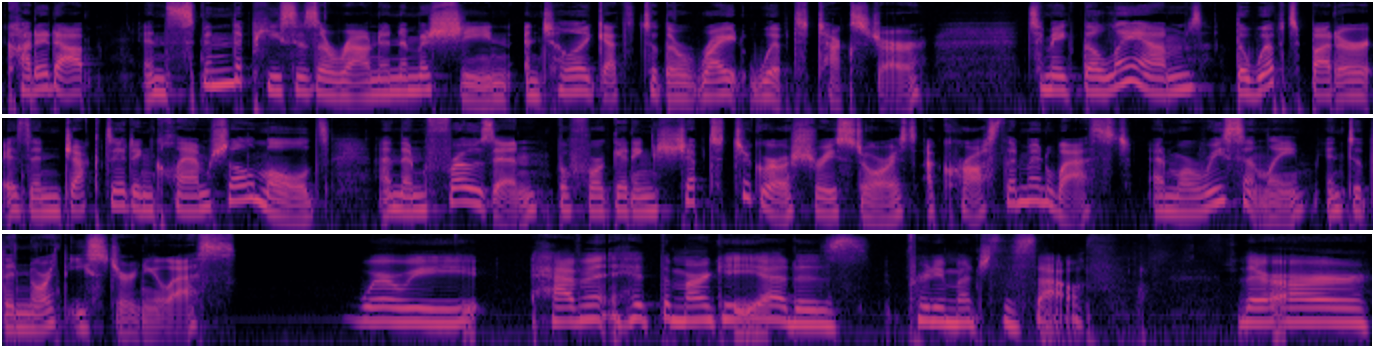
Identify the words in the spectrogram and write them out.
cut it up, and spin the pieces around in a machine until it gets to the right whipped texture. To make the lambs, the whipped butter is injected in clamshell molds and then frozen before getting shipped to grocery stores across the Midwest and more recently into the northeastern U.S. Where we haven't hit the market yet is pretty much the South. There are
